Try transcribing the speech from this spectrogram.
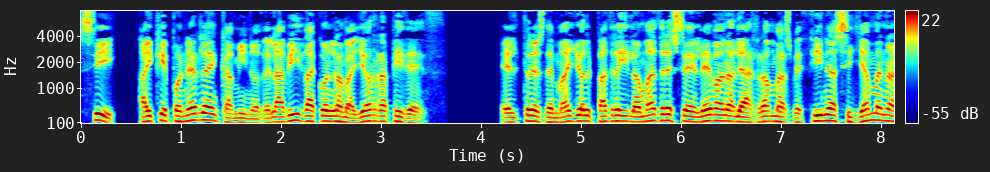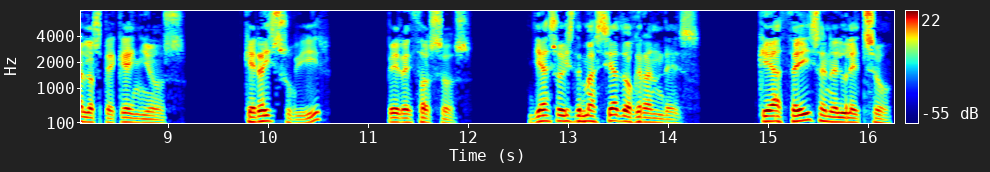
Sí, hay que ponerla en camino de la vida con la mayor rapidez. El 3 de mayo el padre y la madre se elevan a las ramas vecinas y llaman a los pequeños. ¿Queréis subir? Perezosos. Ya sois demasiado grandes. ¿Qué hacéis en el lecho?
